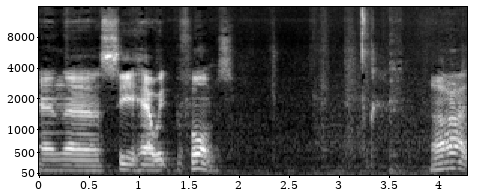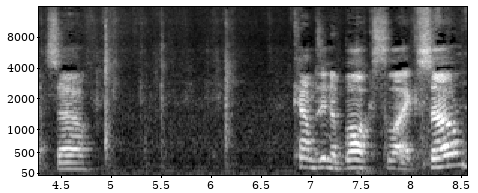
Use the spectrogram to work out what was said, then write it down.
and uh, see how it performs. Alright, so comes in a box like so.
